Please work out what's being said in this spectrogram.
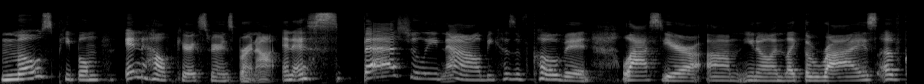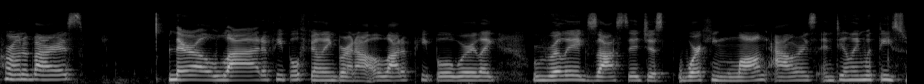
Most people in healthcare experience burnout, and especially now because of COVID last year, um, you know, and like the rise of coronavirus there are a lot of people feeling burnout. A lot of people were like really exhausted, just working long hours and dealing with these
